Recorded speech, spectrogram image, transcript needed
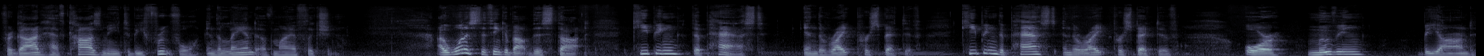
for God hath caused me to be fruitful in the land of my affliction. I want us to think about this thought keeping the past in the right perspective. Keeping the past in the right perspective or moving beyond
